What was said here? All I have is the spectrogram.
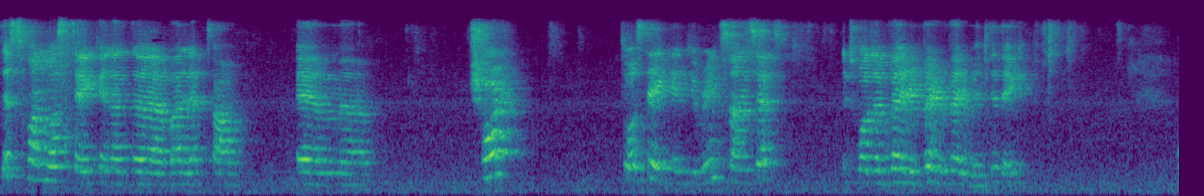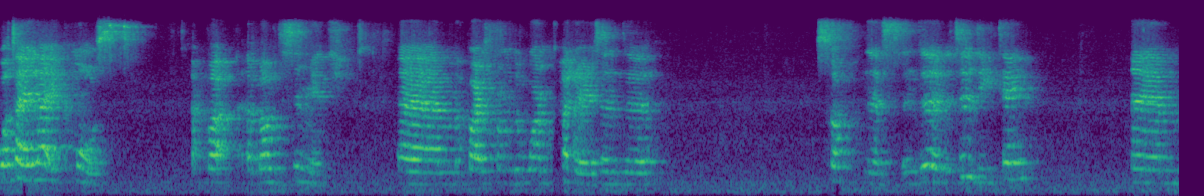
This one was taken at the Valletta um, uh, shore. It was taken during sunset. It was a very, very, very windy day. What I like most about, about this image, um, apart from the warm colors and the softness and the little detail. Um,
